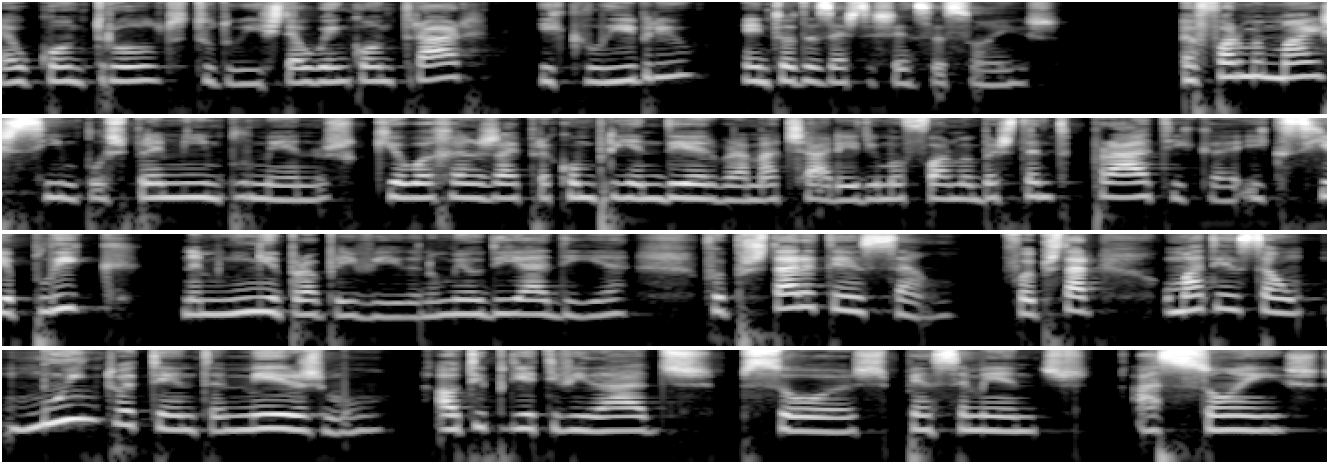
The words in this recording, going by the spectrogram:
é o controle de tudo isto, é o encontrar equilíbrio em todas estas sensações. A forma mais simples, para mim pelo menos, que eu arranjei para compreender Brahmacharya de uma forma bastante prática e que se aplique na minha própria vida, no meu dia a dia, foi prestar atenção, foi prestar uma atenção muito atenta mesmo ao tipo de atividades, pessoas, pensamentos, ações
